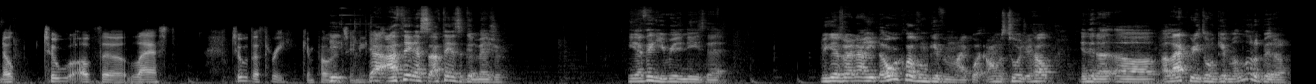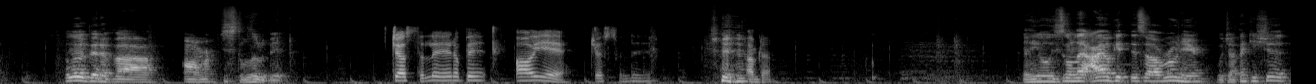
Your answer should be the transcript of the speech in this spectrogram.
Nope. Two of the last, two of the three components he needs. yeah, I think that's I think that's a good measure. Yeah, I think he really needs that. Because right now, he, the Ogre Club gonna give him like what, almost 200 health, and then uh, uh Alacrity's gonna give him a little bit of, a little bit of uh armor, just a little bit. Just a little bit. Oh yeah, just a little. I'm done. And he'll, he's gonna let Io get this uh, rune here, which I think he should.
